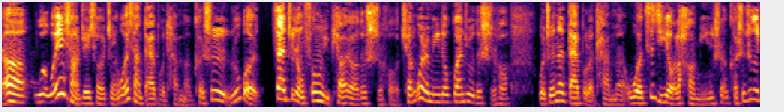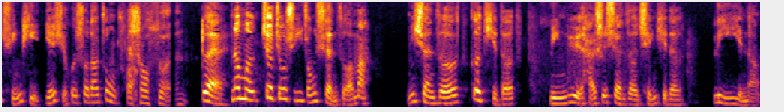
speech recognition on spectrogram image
嗯，我我也想追求这，我想逮捕他们。可是，如果在这种风雨飘摇的时候，全国人民都关注的时候，我真的逮捕了他们，我自己有了好名声，可是这个群体也许会受到重创、受损。对，那么这就是一种选择嘛。你选择个体的名誉，还是选择群体的利益呢？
